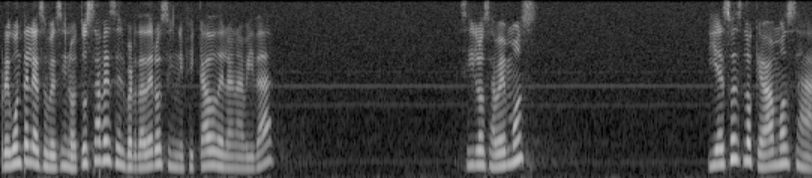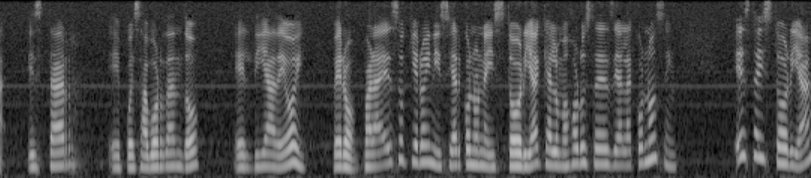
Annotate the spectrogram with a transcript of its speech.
Pregúntele a su vecino, ¿tú sabes el verdadero significado de la Navidad? ¿Sí lo sabemos? Y eso es lo que vamos a estar eh, pues abordando el día de hoy. Pero para eso quiero iniciar con una historia que a lo mejor ustedes ya la conocen. Esta historia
